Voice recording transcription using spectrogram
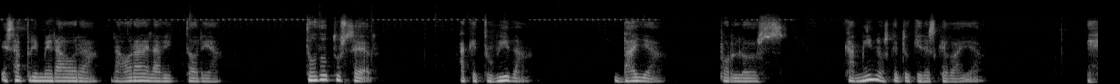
esa primera hora, la hora de la victoria, todo tu ser a que tu vida vaya por los caminos que tú quieres que vaya, eh,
